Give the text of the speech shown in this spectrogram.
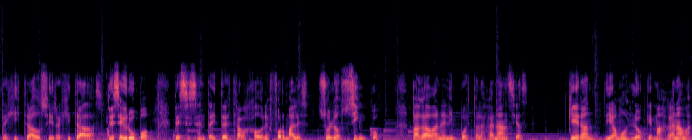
registrados y registradas. De ese grupo de 63 trabajadores formales, solo 5 pagaban el impuesto a las ganancias eran, digamos, lo que más ganaban.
